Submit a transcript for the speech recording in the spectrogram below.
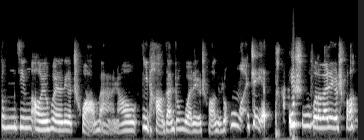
东京奥运会的那个床吧，然后一躺咱中国这个床，就说哇，这也太舒服了吧，这个床。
